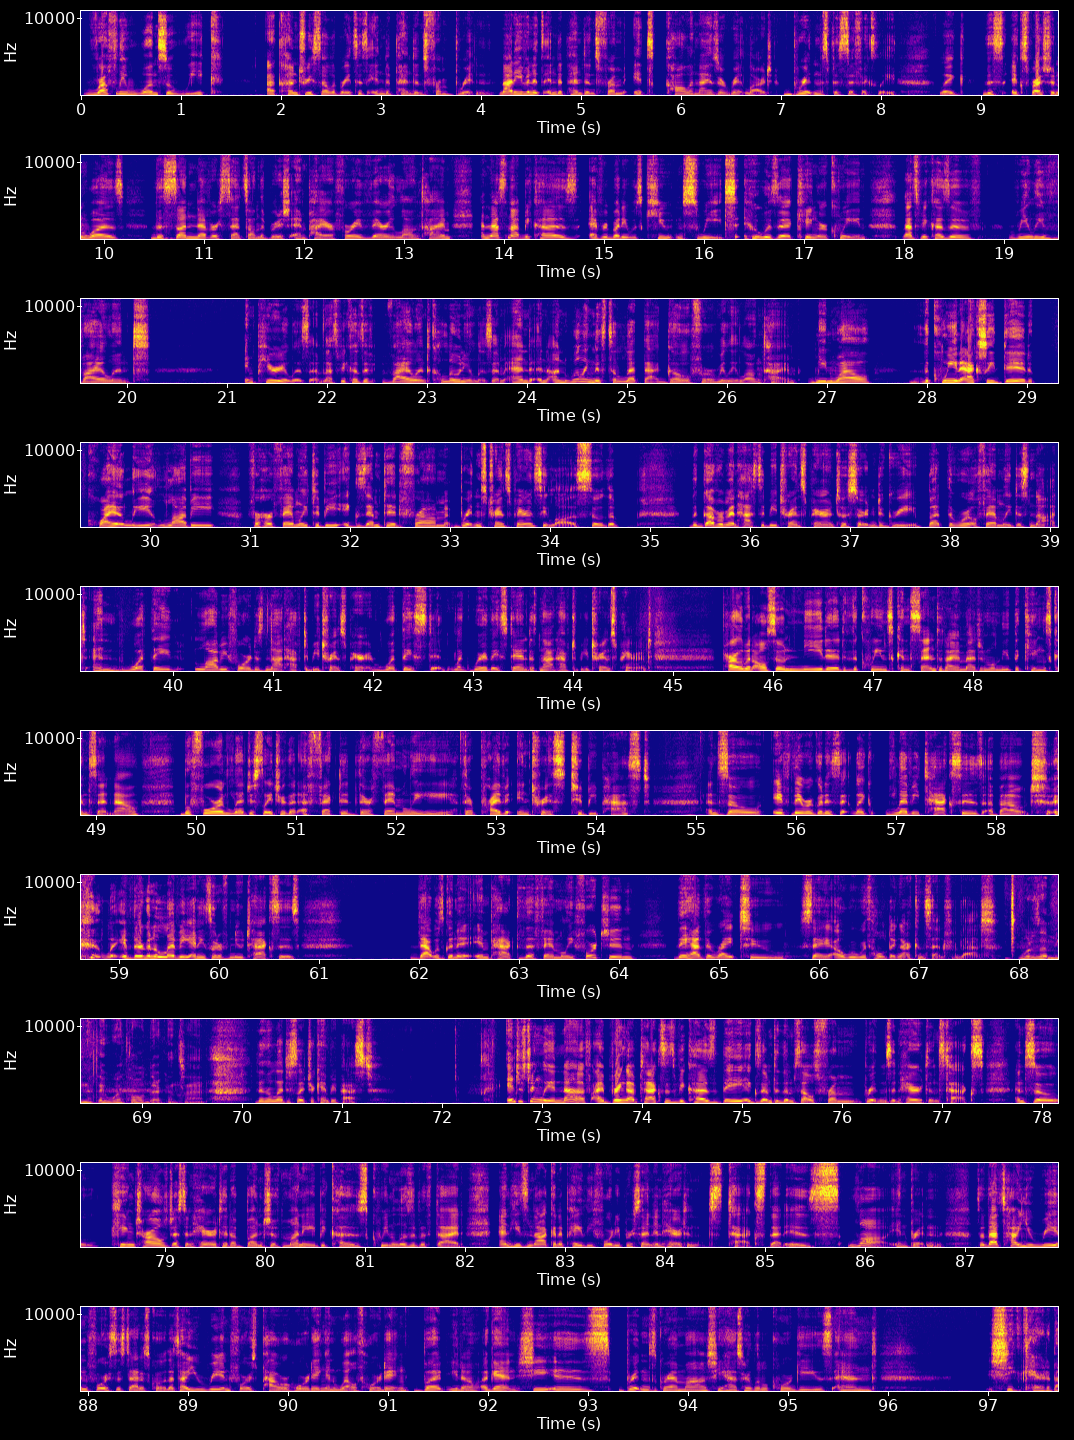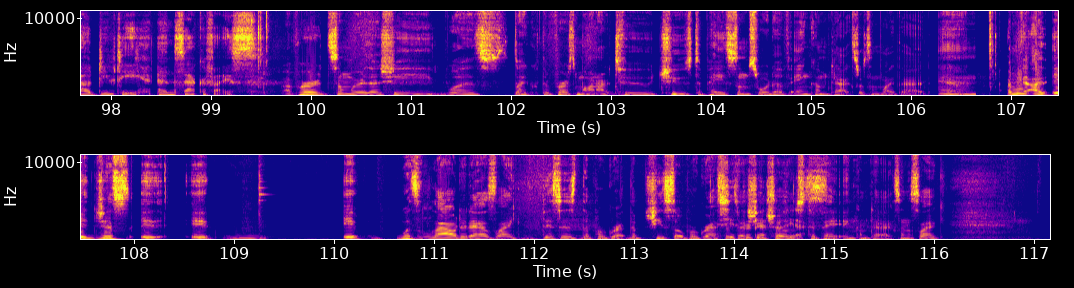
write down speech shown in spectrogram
roughly once a week a country celebrates its independence from Britain. Not even its independence from its colonizer writ large, Britain specifically. Like this expression was the sun never sets on the British Empire for a very long time. And that's not because everybody was cute and sweet who was a king or queen. That's because of really violent imperialism. That's because of violent colonialism and an unwillingness to let that go for a really long time. Meanwhile, the queen actually did quietly lobby for her family to be exempted from Britain's transparency laws. So the the government has to be transparent to a certain degree, but the royal family does not. And what they lobby for does not have to be transparent. What they stand like where they stand does not have to be transparent. Parliament also needed the Queen's consent, and I imagine will need the King's consent now, before a legislature that affected their family, their private interests to be passed. And so, if they were going to say, like levy taxes about, if they're going to levy any sort of new taxes, that was going to impact the family fortune, they had the right to say, oh, we're withholding our consent from that. What does that mean if they withhold their consent? Then the legislature can't be passed. Interestingly enough, I bring up taxes because they exempted themselves from Britain's inheritance tax. And so King Charles just inherited a bunch of money because Queen Elizabeth died, and he's not going to pay the 40% inheritance tax that is law in Britain. So that's how you reinforce the status quo. That's how you reinforce power hoarding and wealth hoarding. But, you know, again, she is Britain's grandma. She has her little corgis, and she cared about duty and sacrifice. I've heard somewhere that she was like the first monarch to choose to pay some sort of income tax or something like that. And I mean, I it just it it it was lauded as like this is the progress. She's so progressive She's that she chose yes. to pay income tax, and it's like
